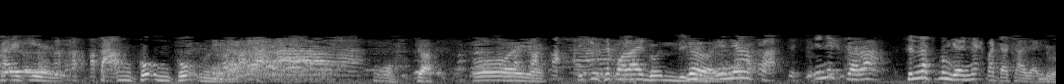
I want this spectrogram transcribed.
saiki tak engkuk-engkuk ngono. Oh, dah. Oh iya. Iki sekolah nggo endi? Loh, ini apa? Ini sekarang jelas menggenyek pada saya ini.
